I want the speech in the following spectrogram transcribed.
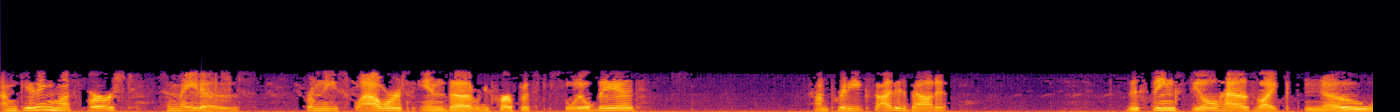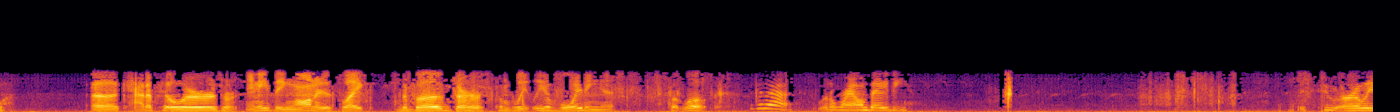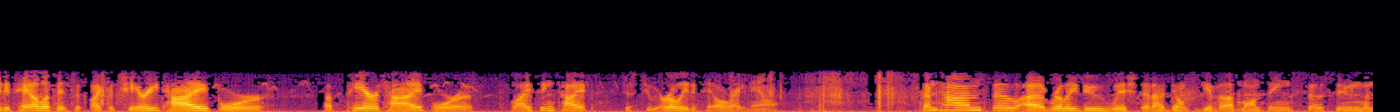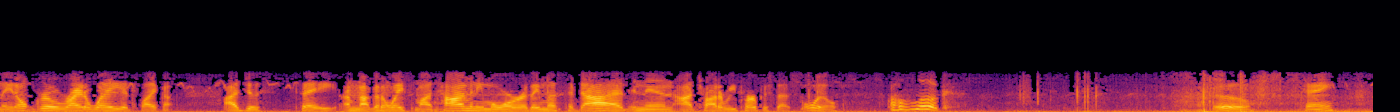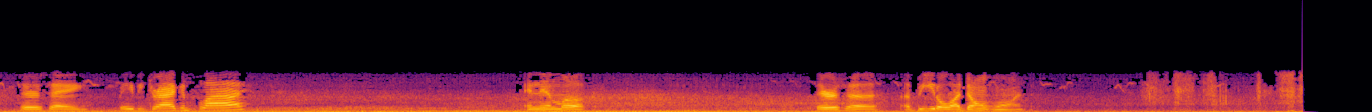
I'm getting my first tomatoes from these flowers in the repurposed soil bed. I'm pretty excited about it. This thing still has like no uh, caterpillars or anything on it. It's like the bugs are completely avoiding it. But look, look at that little round baby. It's too early to tell if it's like a cherry type or a pear type or a slicing type. Just too early to tell right now. Sometimes, though, I really do wish that I don't give up on things so soon. When they don't grow right away, it's like uh, I just say, I'm not going to waste my time anymore, or they must have died, and then I try to repurpose that soil. Oh, look. Oh, okay. There's a baby dragonfly. And then look. There's a, a beetle I don't want.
